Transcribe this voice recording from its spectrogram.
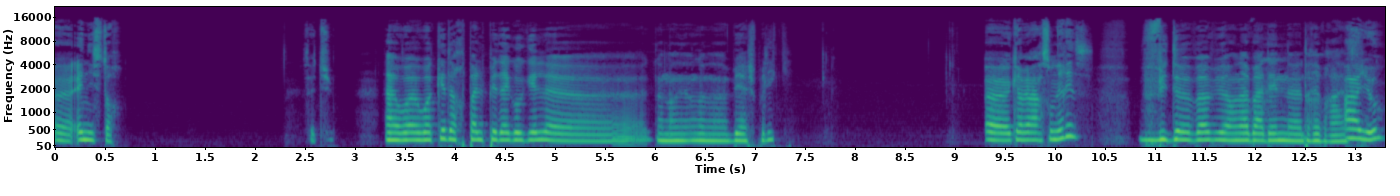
euh, en istor. Sais-tu A oa, oa ket ur pal pedagogel euh, gant an, gant an BH polik. euh, Qu'un verre son Vid euh, va vu an abaden euh. Ah yo,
